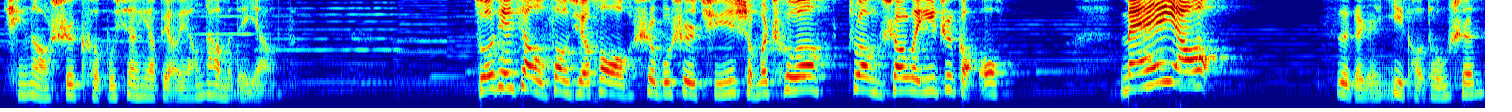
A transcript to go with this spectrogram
秦老师可不像要表扬他们的样子。昨天下午放学后，是不是骑什么车撞伤了一只狗？没有。四个人异口同声：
